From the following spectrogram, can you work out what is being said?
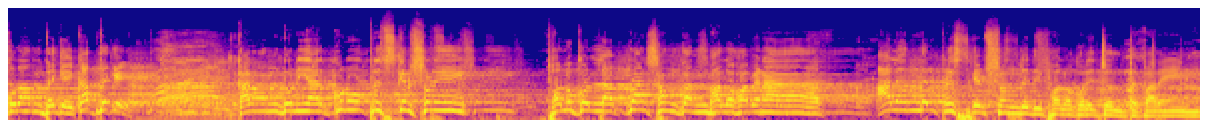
কোরআন থেকে কার থেকে। কারণ দুনিয়ার কোনো প্রিসক্রিপশনে ফলো করলে আপনার সন্তান ভালো হবে না। আলেমদের প্রিসক্রিপশন যদি ফলো করে চলতে পারেন,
